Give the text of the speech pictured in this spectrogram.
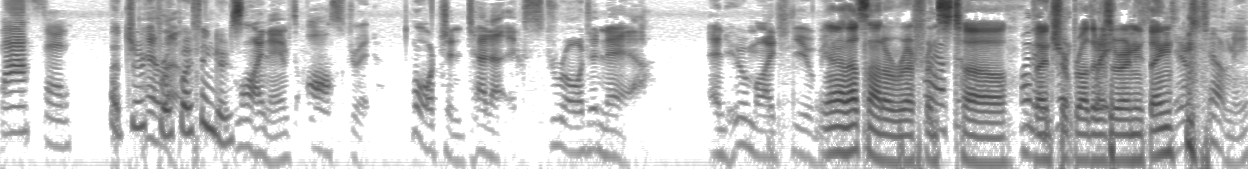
bastard. that jerk Hello. broke my fingers. My name's Astrid, fortune teller extraordinaire. And who might you be? Yeah, that's not a reference to My Venture Brothers Wait. or anything. Don't tell me.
